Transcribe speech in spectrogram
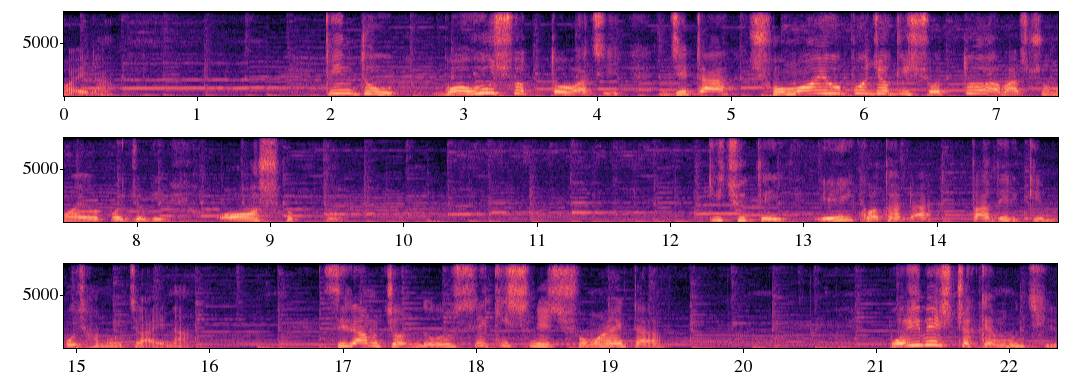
হয় না। কিন্তু বহু সত্য আছে, যেটা সময় উপযোগী সত্য, আবার সময় উপযোগী অসত্য। কিছুতেই এই কথাটা তাদেরকে বোঝানো যায় না। শ্রীরামচন্দ্র শ্রীকৃষ্ণের সময়টা পরিবেশটা কেমন ছিল?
